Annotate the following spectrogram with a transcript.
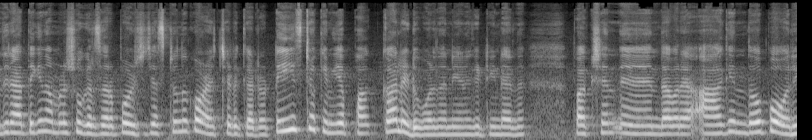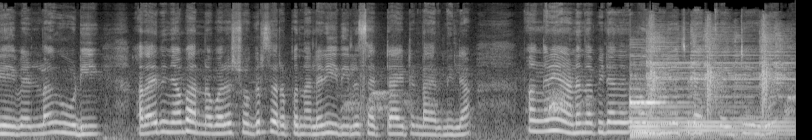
ഇതിനകത്തേക്ക് നമ്മൾ ഷുഗർ സിറപ്പ് ഒഴിച്ച് ജസ്റ്റ് ഒന്ന് കുഴച്ചെടുക്കുക കേട്ടോ. ടേസ്റ്റൊക്കെ എനിക്ക് പക്കാൽ പോലെ തന്നെയാണ് കിട്ടിയിട്ടുണ്ടായിരുന്നത് പക്ഷെ എന്താ പറയുക ആകെ എന്തോ പോലെയായി. വെള്ളം കൂടി. അതായത് ഞാൻ പറഞ്ഞ പോലെ ഷുഗർ സിറപ്പ് നല്ല രീതിയിൽ സെറ്റായിട്ടുണ്ടായിരുന്നില്ല അങ്ങനെയാണ്. എന്നാൽ പിന്നെ അത് വെച്ച് ഡെക്കറേറ്റ് ചെയ്തു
